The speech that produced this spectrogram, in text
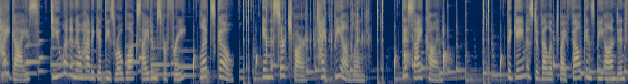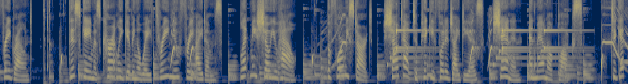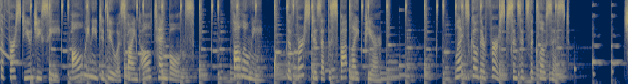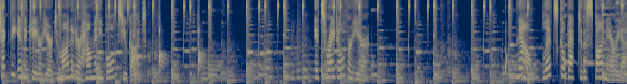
Hi guys! Do you want to know how to get these Roblox items for free? Let's go! In the search bar, type Beyondland. This icon. The game is developed by Falcons Beyond and Freeground. This game is currently giving away three new free items. Let me show you how. Before we start, shout out to Piggy Footage Ideas, Shannon, and Mamilk Blocks. To get the first UGC, all we need to do is find all 10 bolts. Follow me. The first is at the Spotlight Pier. Let's go there first since it's the closest. Check the indicator here to monitor how many bolts you got. It's right over here. Now, let's go back to the spawn area.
